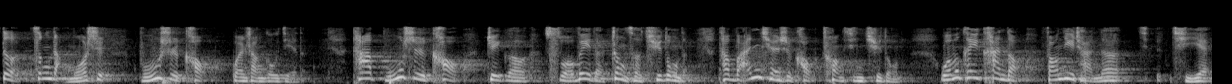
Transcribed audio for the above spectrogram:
的增长模式不是靠官商勾结的。它不是靠这个所谓的政策驱动的，它完全是靠创新驱动的。我们可以看到，房地产的企业、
